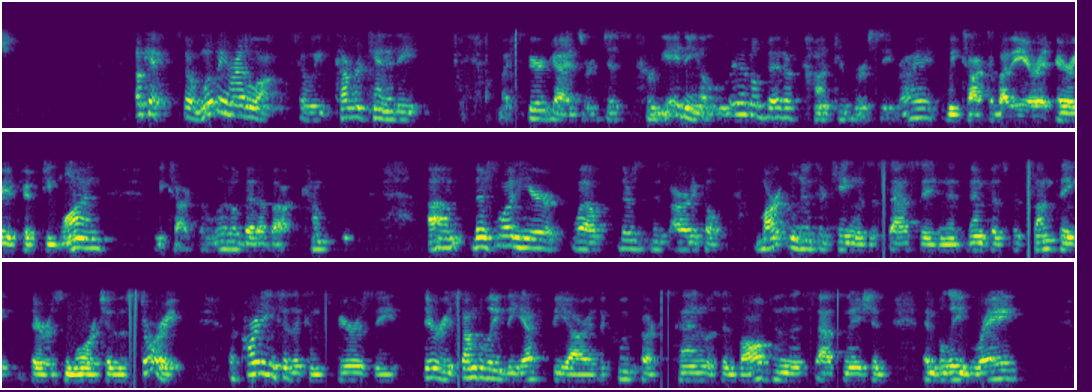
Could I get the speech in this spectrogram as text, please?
Okay, so moving right along. So we've covered Kennedy. My spirit guides are just creating a little bit of controversy, right? We talked about Area, Area 51. We talked a little bit about. Com- um, there's one here. Well, there's this article Martin Luther King was assassinated in Memphis, but some think there is more to the story. According to the conspiracy theory, some believe the FBI, the Ku Klux Klan, was involved in the assassination and believe Ray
